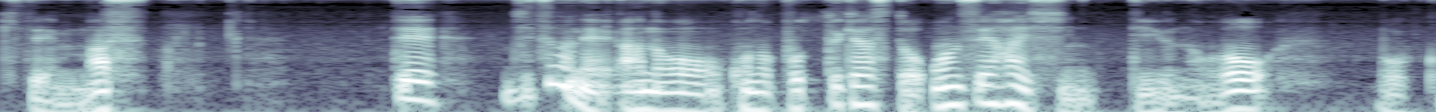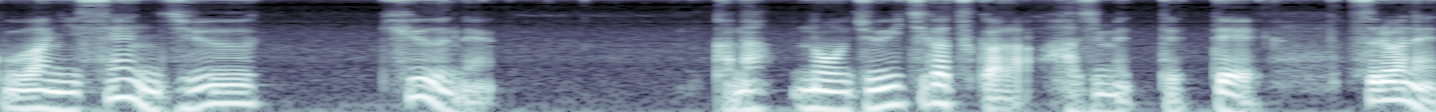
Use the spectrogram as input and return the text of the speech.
きてます。で、実はね、あの、このポッドキャスト、音声配信っていうのを僕は2019年かな？の11月から始めてて、それはね、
